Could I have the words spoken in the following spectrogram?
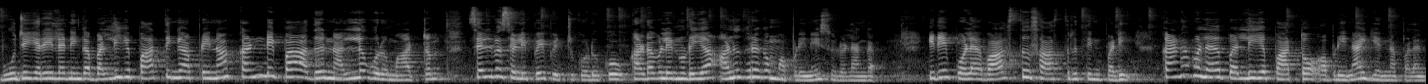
பூஜை அறையில் நீங்கள் பள்ளியை பார்த்தீங்க அப்படின்னா கண்டிப்பாக அது நல்ல ஒரு மாற்றம் செல்வ செழிப்பை பெற்றுக் கொடுக்கும் கடவுளினுடைய அனுகிரகம் அப்படின்னே சொல்லலாங்க. இதே போல் வாஸ்து சாஸ்திரத்தின் படி கனவுல பள்ளியை பார்த்தோம் அப்படின்னா என்ன பலன்?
